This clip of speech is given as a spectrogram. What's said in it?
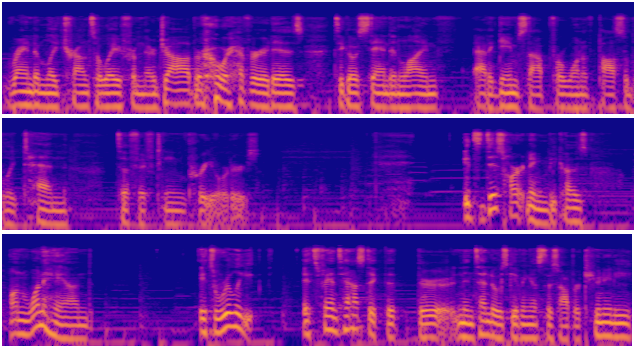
randomly trounce away from their job or wherever it is to go stand in line at a GameStop for one of possibly 10 to 15 pre-orders. it's disheartening because on one hand, it's really it's fantastic that Nintendo is giving us this opportunity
